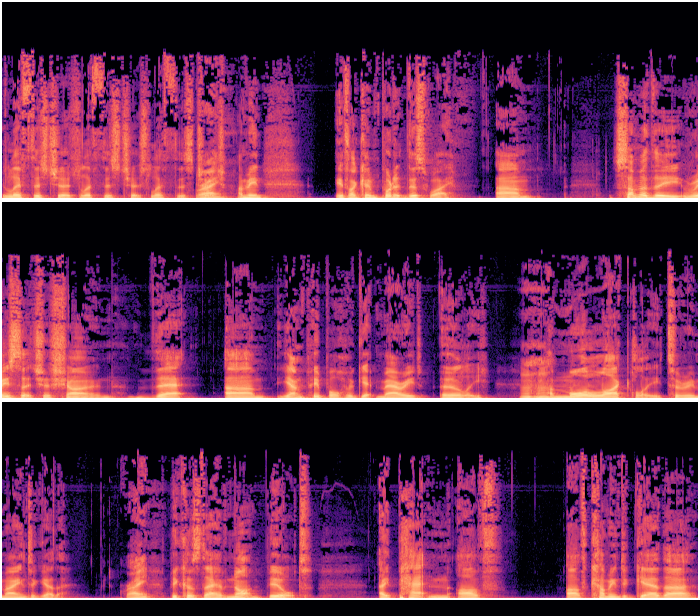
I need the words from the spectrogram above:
left this church, left this church, left this church. Right. I mean, if I can put it this way, um, some of the research has shown that um, young people who get married early are more likely to remain together. Right. because they have not built a pattern of of coming together,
